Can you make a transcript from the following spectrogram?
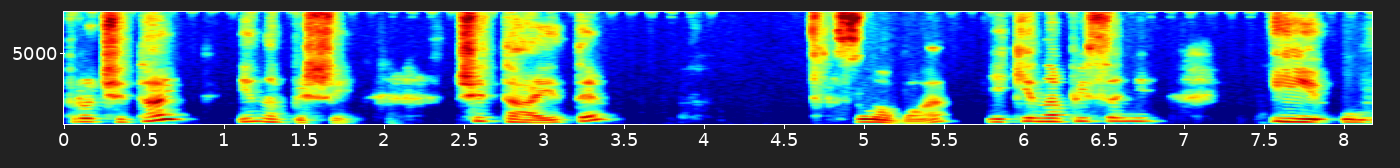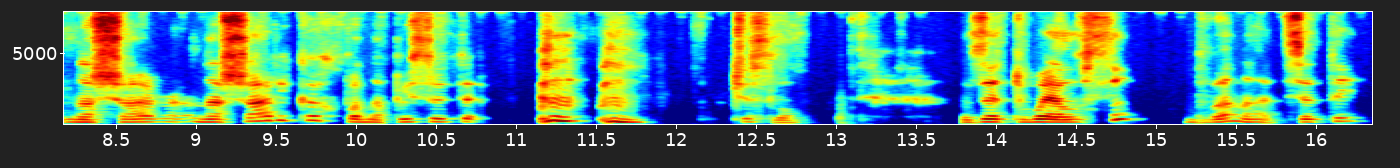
Прочитай і напиши. Читаєте слова, які написані, і на, шар, на шариках понаписуйте число. The 12th – 12,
